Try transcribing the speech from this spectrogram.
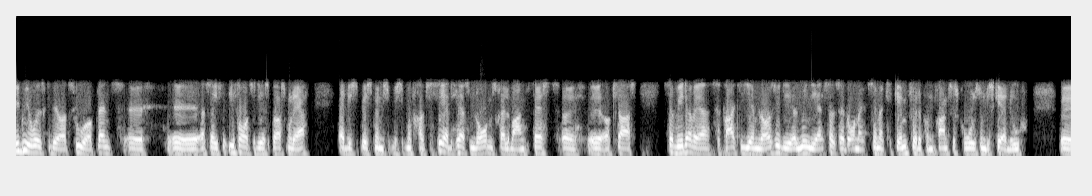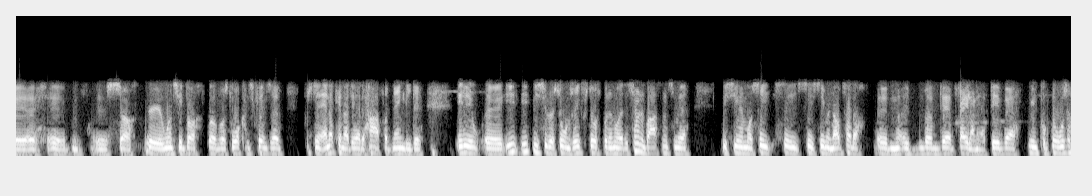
i den juridiske litteratur, blandt, øh, øh, altså i, i forhold til det her spørgsmål er, at hvis, hvis, man, hvis man praktiserer det her som ordensrelevant fast øh, øh, og klart, så vil der være tilstrækkeligt hjemmel også i de almindelige ansatsadordninger, til man kan gennemføre det på en franske skole, som det sker nu. Øh, øh, øh, så øh, uanset hvor, hvor, hvor store konsekvenser jeg anerkender det her, det har for den enkelte elev øh, i, i, i situationen, så ikke forstås på den måde. Det er simpelthen bare sådan, som jeg vil sige, man må se, se, se, se man opfatter øh, reglerne. Det er min prognose,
